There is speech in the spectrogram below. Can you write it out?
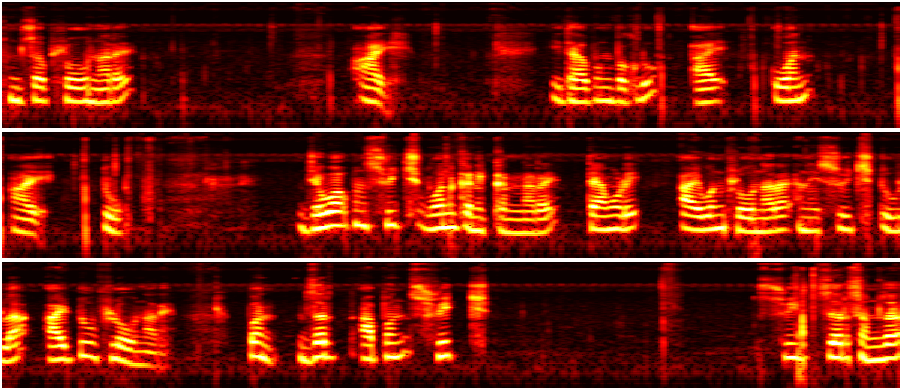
तुमचा फ्लो होणार आहे. आय इथं आपण पकडू. आय वन आय टू जेव्हा आपण स्विच वन कनेक्ट करणार आहे त्यामुळे आय वन फ्लो होणार आहे आणि स्विच टूला आय टू फ्लो होणार आहे. पण जर आपण स्विच स्विच जर समजा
